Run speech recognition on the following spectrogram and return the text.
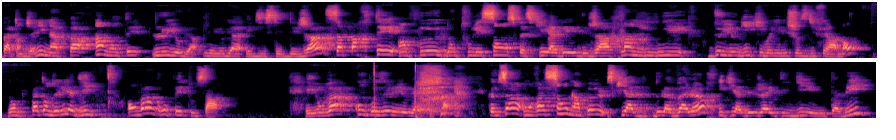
Patanjali n'a pas inventé le yoga. Le yoga existait déjà. Ça partait un peu dans tous les sens parce qu'il y avait déjà plein de lignées de yogis qui voyaient les choses différemment. Donc Patanjali a dit, on va regrouper tout ça et on va composer le yoga comme ça, on rassemble un peu ce qui a de la valeur et qui a déjà été dit et établi.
